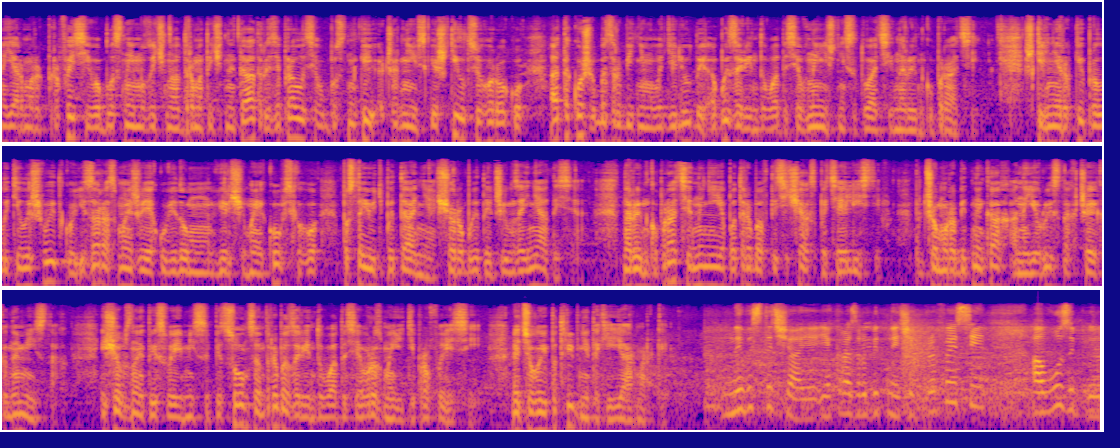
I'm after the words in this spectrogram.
На ярмарок професій в обласний музично-драматичний театр зібралися випускники чернігівських шкіл цього року, а також безробітні молоді люди, аби зорієнтуватися в нинішній ситуації на ринку праці. Шкільні роки пролетіли швидко, і зараз, майже як у відомому вірші Маяковського, постають питання, що робити, чим зайнятися. На ринку праці нині є потреба в тисячах спеціалістів, причому робітниках, а не юристах чи економістах. І щоб знайти своє місце під сонцем, треба зорієнтуватися в розмаїті професії. Для цього і потрібні такі ярмарки. Не вистачає якраз робітничих професій, а вузи е,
